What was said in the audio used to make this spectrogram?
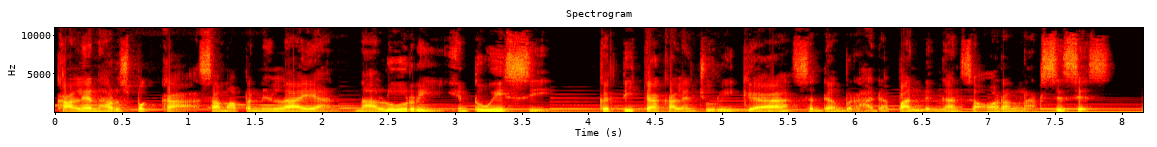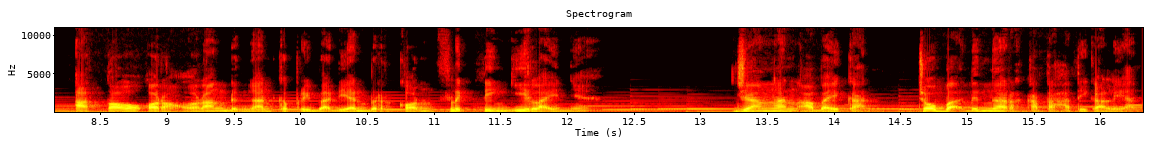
Kalian harus peka sama penilaian, naluri, intuisi ketika kalian curiga sedang berhadapan dengan seorang narsisis atau orang-orang dengan kepribadian berkonflik tinggi lainnya. Jangan abaikan, coba dengar kata hati kalian.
